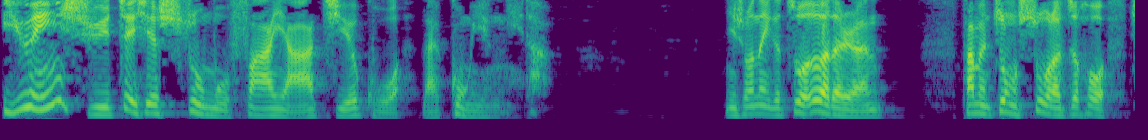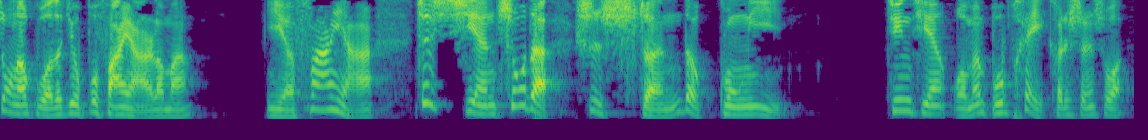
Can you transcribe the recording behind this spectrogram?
允许这些树木发芽结果来供应你的。你说那个作恶的人，他们种树了之后，种了果子就不发芽了吗？也发芽，这显出的是神的公义。今天我们不配，可是神说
